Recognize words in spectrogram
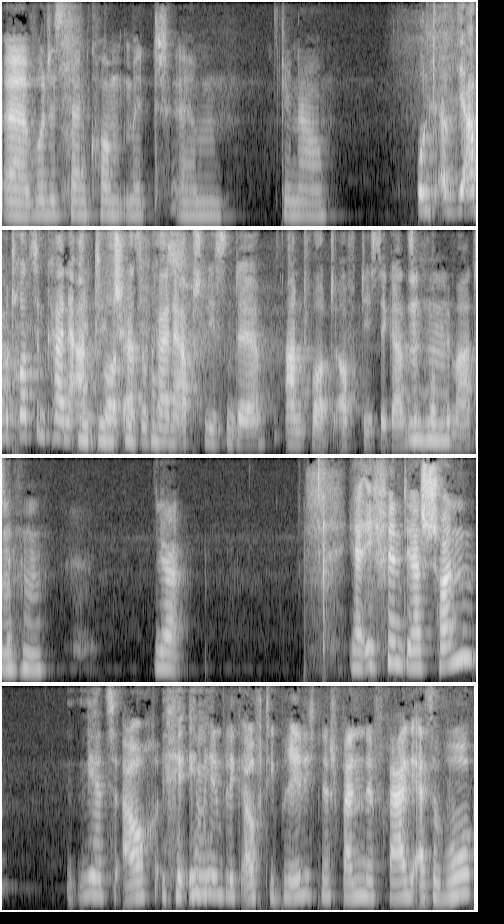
Äh, wo das dann kommt mit, ähm, genau. Und äh, ja, aber trotzdem keine Antwort, also keine abschließende Antwort auf diese ganze mhm, Problematik. Mhm. Ja. Ja, ich finde ja schon jetzt auch im Hinblick auf die Predigt eine spannende Frage. Also wo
